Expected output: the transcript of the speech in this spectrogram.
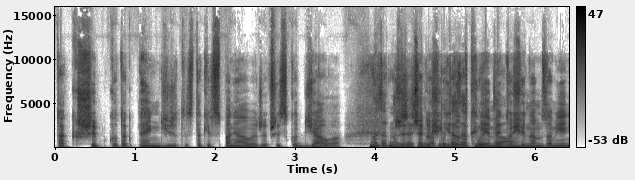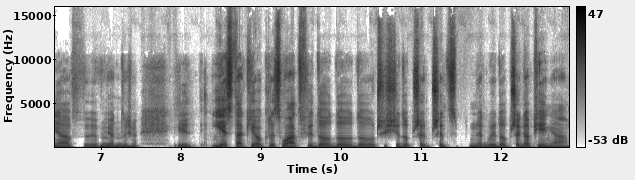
tak szybko, tak pędzi, że to jest takie wspaniałe, że wszystko działa, No tak, no, że że czego się nie dotkniemy, to się nam zamienia w, jak Mhm. to się, I jest taki okres łatwy do, do, do oczywiście do, prze, przed, jakby do przegapienia,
